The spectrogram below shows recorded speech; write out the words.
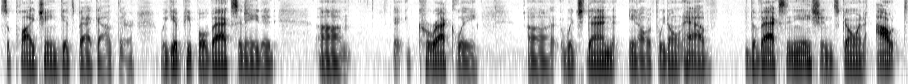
supply chain gets back out there. We get people vaccinated um, correctly, uh, which then you know if we don't have the vaccinations going out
